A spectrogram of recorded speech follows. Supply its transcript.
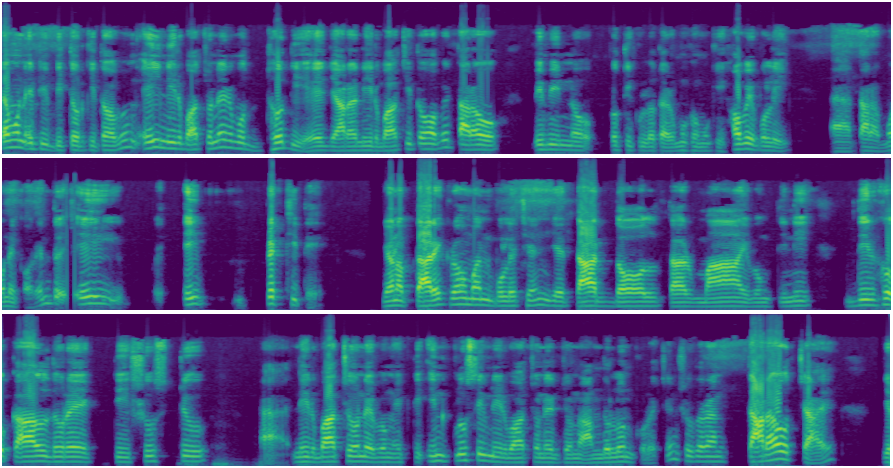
তেমন এটি বিতর্কিত হবে এবং এই নির্বাচনের মধ্য দিয়ে যারা নির্বাচিত হবে, তারাও বিভিন্ন প্রতিকূলতার মুখোমুখি হবে বলেই তারা মনে করেন। তো এই এই প্রেক্ষিতে জনাব তারেক রহমান বলেছেন যে তার দল, তার মা এবং তিনি দীর্ঘকাল ধরে একটি সুষ্ঠু নির্বাচন এবং একটি ইনক্লুসিভ নির্বাচনের জন্য আন্দোলন করেছেন। সুতরাং তারাও চায় যে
